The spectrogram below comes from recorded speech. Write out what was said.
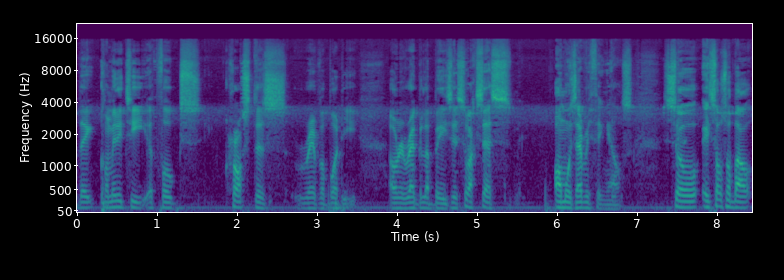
the community folks cross this river body on a regular basis to access almost everything else. So it's also about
